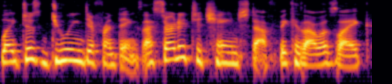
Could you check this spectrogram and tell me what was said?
like just doing different things. I started to change stuff because I was like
